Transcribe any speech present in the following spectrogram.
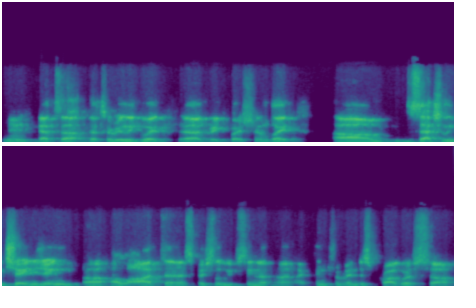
Mm, that's a that's a really great uh, great question. Like um, this is actually changing uh, a lot, and especially we've seen uh, I think tremendous progress uh,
